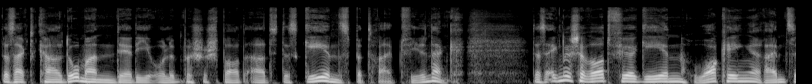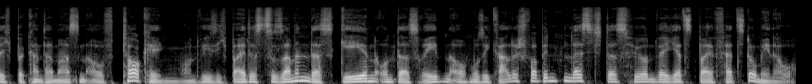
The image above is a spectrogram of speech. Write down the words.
Das sagt Karl Domann, der die olympische Sportart des Gehens betreibt. Vielen Dank. Das englische Wort für gehen, walking, reimt sich bekanntermaßen auf talking. Und wie sich beides zusammen, das Gehen und das Reden auch musikalisch verbinden lässt, das hören wir jetzt bei Fats Domino.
